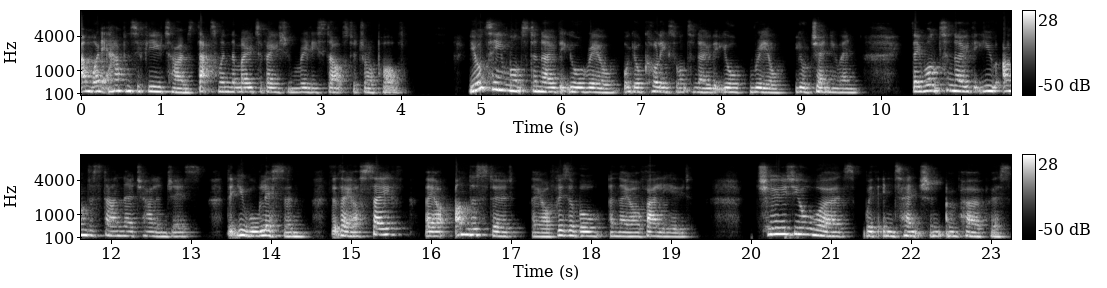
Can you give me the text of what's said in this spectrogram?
And when it happens a few times, that's when the motivation really starts to drop off. Your team wants to know that you're real, or your colleagues want to know that you're real, you're genuine. They want to know that you understand their challenges, that you will listen, that they are safe, they are understood, they are visible, and they are valued. Choose your words with intention and purpose.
